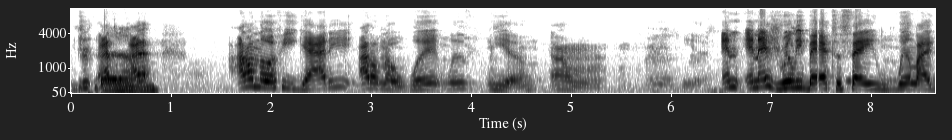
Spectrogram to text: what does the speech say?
But, I, um, I, I don't know if he got it. I don't know what was. Yeah. Um. Yeah. And and that's really bad to say when like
